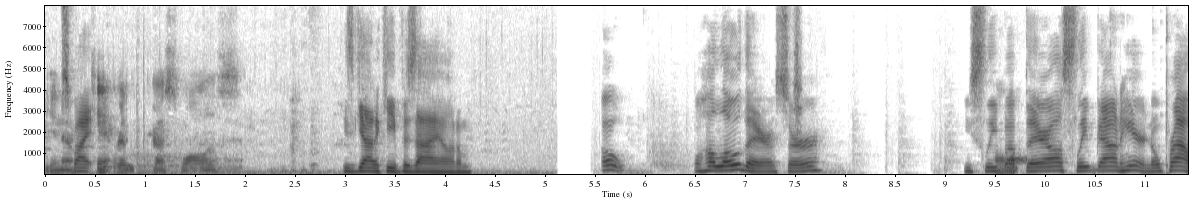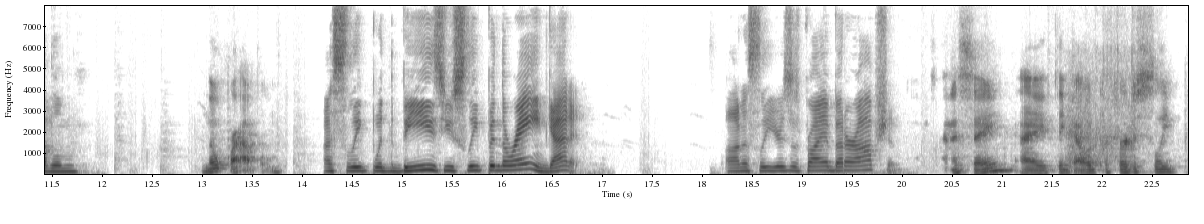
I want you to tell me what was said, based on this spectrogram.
You know, Spy- can't really trust Wallace. He's got to keep his eye on him. Oh, well, hello there, sir. You sleep up Oh. there, I'll sleep down here, no problem. No problem. I sleep with the bees, you sleep in the rain, got it. Honestly, yours is probably a better option. Gonna say, I think I would prefer to sleep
